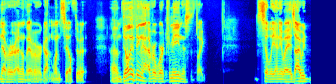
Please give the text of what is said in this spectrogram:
never i don't think i've ever gotten one sale through it um, the only thing that ever worked for me and this is like silly anyway is i would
